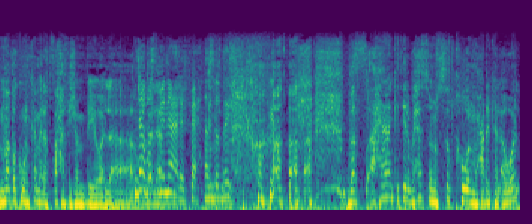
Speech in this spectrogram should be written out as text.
ما بكون كاميرا صحفي جنبي ولا لا بس ولا- بنعرف إحنا صدق بس أحيانا كثير بحس إنه الصدق هو المحرك الأول.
